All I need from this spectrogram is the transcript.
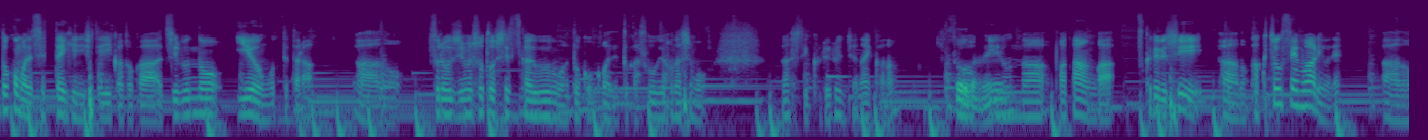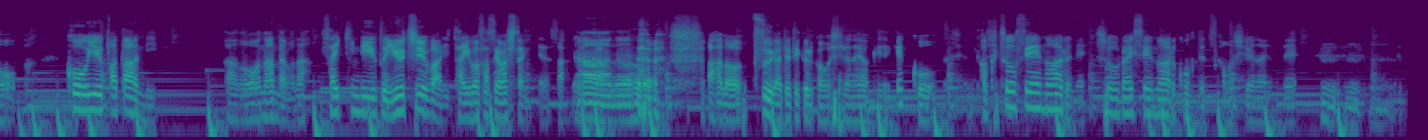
どこまで接待費にしていいかとか、自分の家を持ってたら、あのそれを事務所として使う部分はどこまでとか、そういう話も出してくれるんじゃないかな。そうだねいろんなパターンが作れるし、あの拡張性もあるよね。あのこういうパターンに、あのなんだろうな、最近で言うと YouTuber に対応させましたみたいなさ、ああ、なるほど。あの2が出てくるかもしれないわけで、結構拡張性のあるね、将来性のあるコンテンツかもしれないので、うんうん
